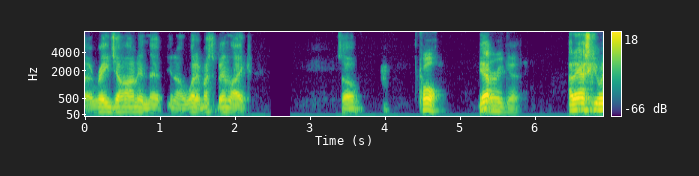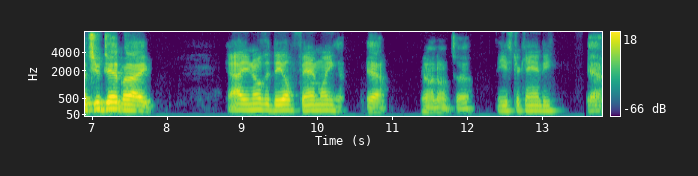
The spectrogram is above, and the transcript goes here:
uh, rage on and that, you know, what it must have been like. So, Cool. yeah Very good. I'd ask you what you did, but I, Yeah, you know the deal. Family, yeah, no, no, it's, uh, Easter candy. yeah,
